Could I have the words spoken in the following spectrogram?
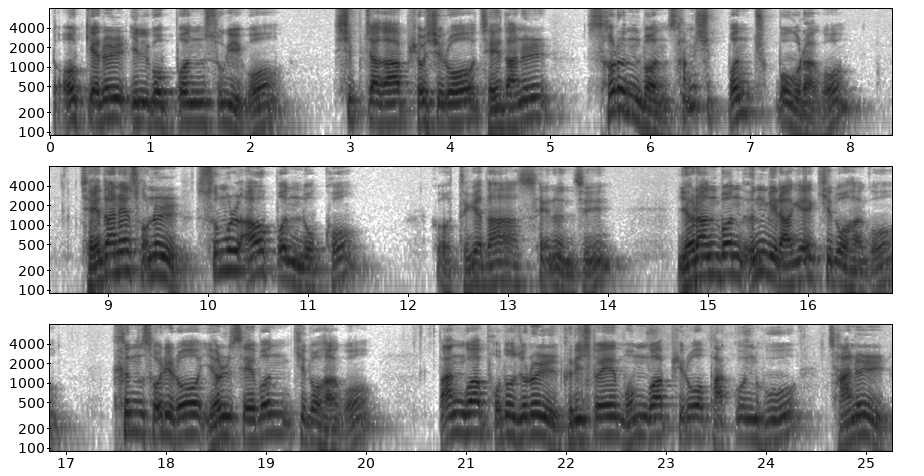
또 어깨를 7번 숙이고 십자가 표시로 재단을 30번, 30번 축복을 하고 재단에 손을 29번 놓고 그 어떻게 다 세는지 11번 은밀하게 기도하고 큰 소리로 13번 기도하고 빵과 포도주를 그리스도의 몸과 피로 바꾼 후 잔을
